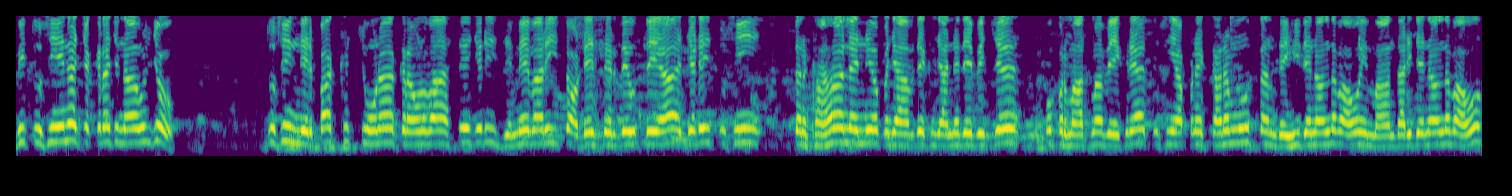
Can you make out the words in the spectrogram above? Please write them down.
ਵੀ ਤੁਸੀਂ ਇਹਨਾਂ ਚੱਕਰਾਂ 'ਚ ਨਾ ਉਲਝੋ। ਤੁਸੀਂ ਨਿਰਪੱਖ ਚੋਣਾਂ ਕਰਾਉਣ ਵਾਸਤੇ ਜਿਹੜੀ ਜ਼ਿੰਮੇਵਾਰੀ ਤੁਹਾਡੇ ਸਿਰ ਦੇ ਉੱਤੇ ਆ, ਜਿਹੜੀ ਤੁਸੀਂ ਤਨਖਾਹਾਂ ਲੈਂਦੇ ਹੋ ਪੰਜਾਬ ਦੇ ਖਜ਼ਾਨੇ ਦੇ ਵਿੱਚ, ਉਹ ਪ੍ਰਮਾਤਮਾ ਵੇਖ ਰਿਹਾ। ਤੁਸੀਂ ਆਪਣੇ ਕਰਮ ਨੂੰ ਤਨਦੇਹੀ ਦੇ ਨਾਲ ਨਿਭਾਓ, ਇਮਾਨਦਾਰੀ ਦੇ ਨਾਲ ਨਿਭਾਓ।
